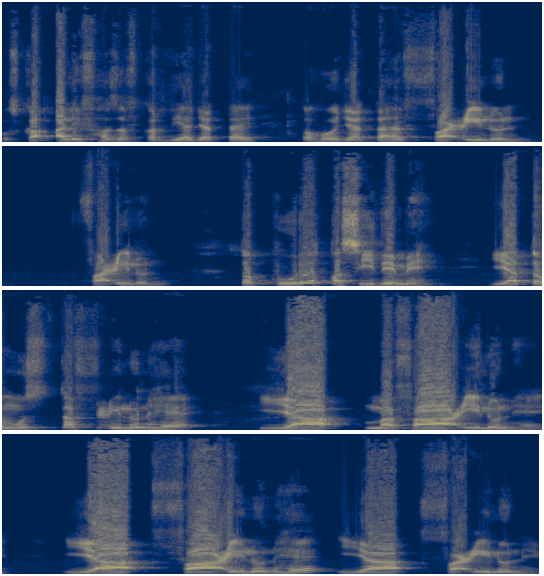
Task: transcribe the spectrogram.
اس کا الف حذف کر دیا جاتا ہے تو ہو جاتا ہے فعیل فعیل تو پورے قصیدے میں یا تو مستفعل ہے یا مفاعل ہے، یا فاعل ہے یا فعیل ہے۔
